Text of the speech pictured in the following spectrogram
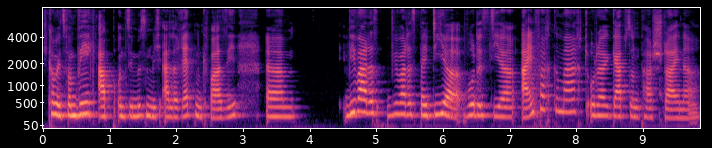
ich komme jetzt vom Weg ab und sie müssen mich alle retten quasi. Ähm, wie war das, wie war das bei dir? Wurde es dir einfach gemacht oder gab es so ein paar Steine?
